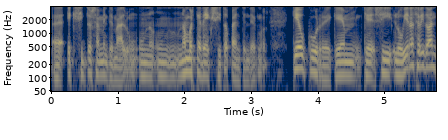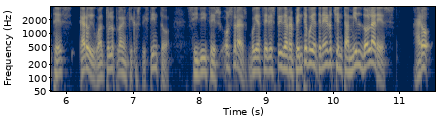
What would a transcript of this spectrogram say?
eh, exitosamente mal, una muerte de éxito, para entendernos, ¿qué ocurre? Que, que si lo hubieran sabido antes, claro, igual tú lo planificas distinto. Si dices, ostras, voy a hacer esto y de repente voy a tener 80 mil dólares. Claro,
